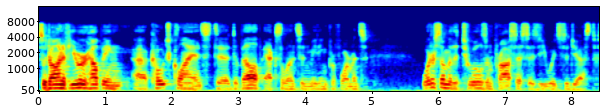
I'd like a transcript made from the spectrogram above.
so Don, if you were helping uh, coach clients to develop excellence in meeting performance, what are some of the tools and processes you would suggest?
